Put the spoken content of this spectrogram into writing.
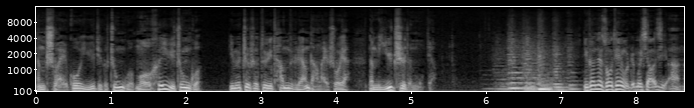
那么甩锅于这个中国，抹黑于中国，因为这是对于他们的两党来说呀，那么一致的目标。你刚才昨天有这么消息啊？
